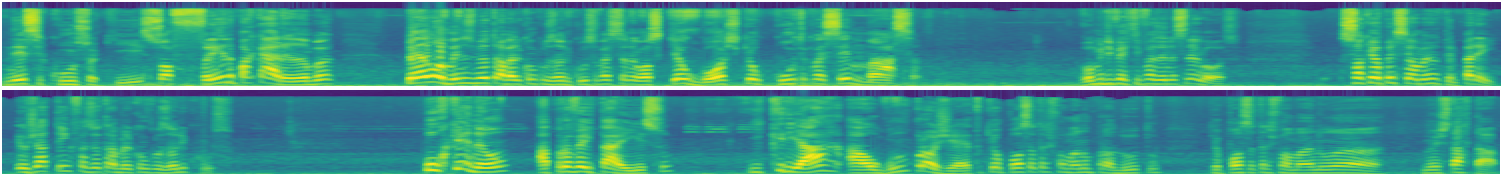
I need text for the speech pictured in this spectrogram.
nesse curso aqui, sofrendo pra caramba. Pelo menos meu trabalho de conclusão de curso vai ser um negócio que eu gosto, que eu curto, que vai ser massa. Vou me divertir fazendo esse negócio. Só que eu pensei ao mesmo tempo, peraí, eu já tenho que fazer o trabalho de conclusão de curso. Por que não aproveitar isso e criar algum projeto que eu possa transformar num produto, que eu possa transformar numa, numa startup?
